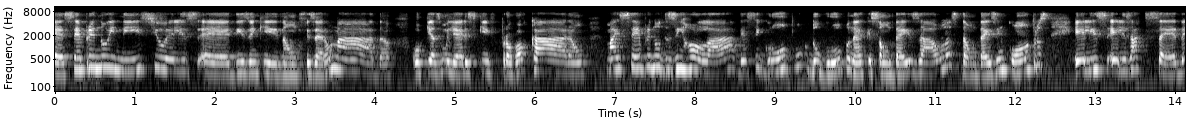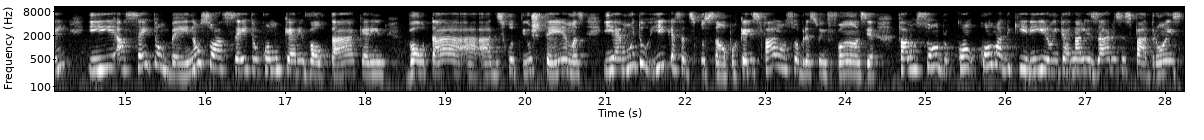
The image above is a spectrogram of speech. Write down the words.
É, sempre no início eles é, dizem que não fizeram nada, ou que as mulheres que provocaram, mas sempre no desenrolar desse grupo, do grupo, né, que são 10 aulas, dão 10 encontros, eles, eles accedem e aceitam bem, não só aceitam, como querem voltar, querem voltar a, a discutir os temas, e é muito rica essa discussão, porque eles falam sobre a sua infância, falam sobre com, como adquiriram, internalizaram esses padrões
